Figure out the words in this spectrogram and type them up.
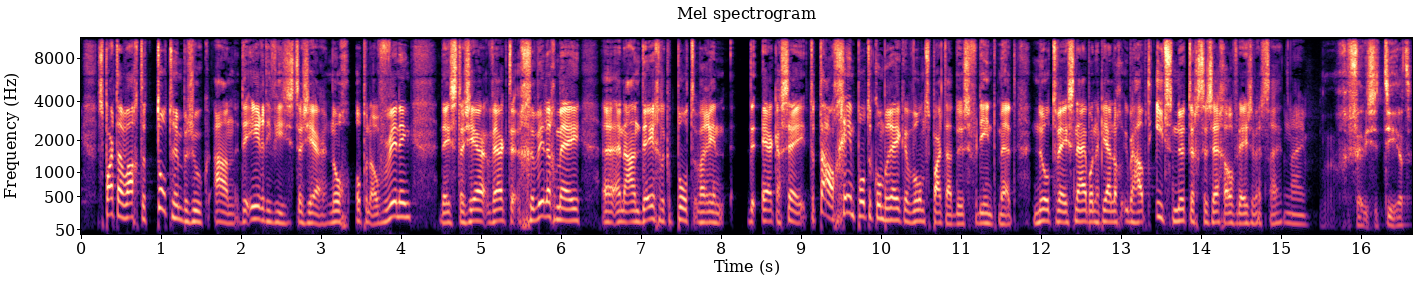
0-2. Sparta wachtte tot hun bezoek aan de eredivisie-stagiair nog op een overwinning. Deze stagiair werkte gewillig mee. eh, en na een degelijke pot waarin de RKC totaal geen potten kon breken, won Sparta dus verdiend met 0-2. Snijboon, heb jij nog überhaupt iets nuttigs te zeggen over deze wedstrijd? Nee. Gefeliciteerd.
